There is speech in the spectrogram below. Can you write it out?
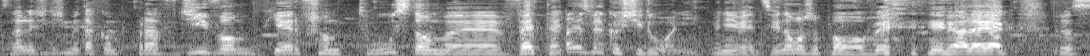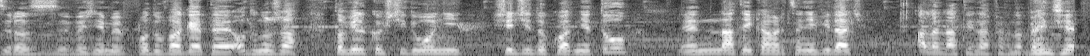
Znaleźliśmy taką prawdziwą, pierwszą, tłustą e, wetę. On jest wielkości dłoni, mniej więcej, no może połowy, ale jak roz, roz, weźmiemy pod uwagę te odnóża, to wielkości dłoni siedzi dokładnie tu. E, na tej kamerce nie widać, ale na tej na pewno będzie.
